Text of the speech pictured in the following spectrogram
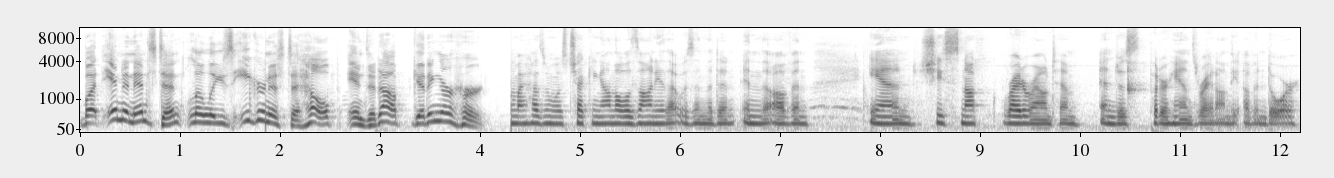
But in an instant, Lily's eagerness to help ended up getting her hurt. My husband was checking on the lasagna that was in the din- in the oven, and she snuck right around him and just put her hands right on the oven door.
